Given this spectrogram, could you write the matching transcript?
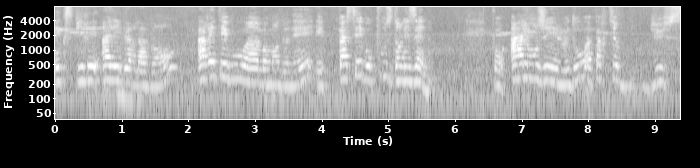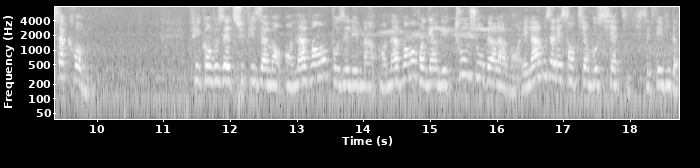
Expirez, allez vers l'avant. Arrêtez-vous à un moment donné et passez vos pouces dans les aines pour allonger le dos à partir du sacrum. Puis quand vous êtes suffisamment en avant, posez les mains en avant, regardez toujours vers l'avant. Et là, vous allez sentir vos sciatiques, c'est évident.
